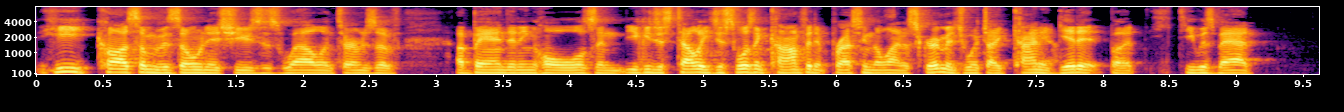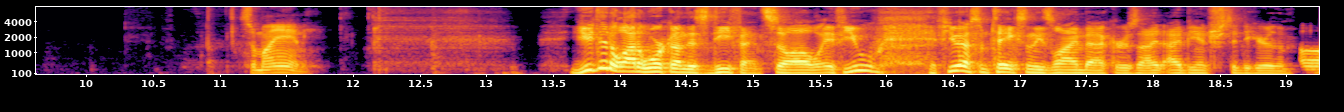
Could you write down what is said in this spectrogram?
he caused some of his own issues as well in terms of abandoning holes, and you could just tell he just wasn't confident pressing the line of scrimmage, which I kind of get it, but he was bad. So Miami. You did a lot of work on this defense, so if you if you have some takes on these linebackers, I'd, I'd be interested to hear them. Uh,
